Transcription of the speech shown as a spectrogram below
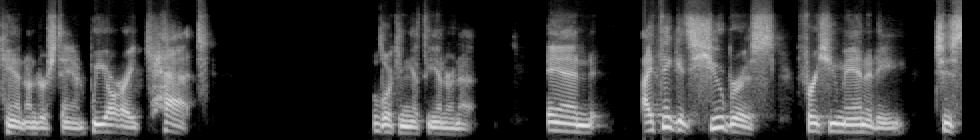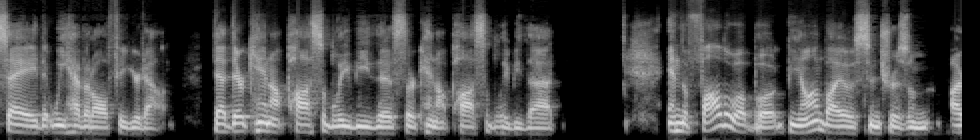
can't understand. We are a cat looking at the internet. And I think it's hubris for humanity to say that we have it all figured out, that there cannot possibly be this, there cannot possibly be that. And the follow up book, Beyond Biocentrism, I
